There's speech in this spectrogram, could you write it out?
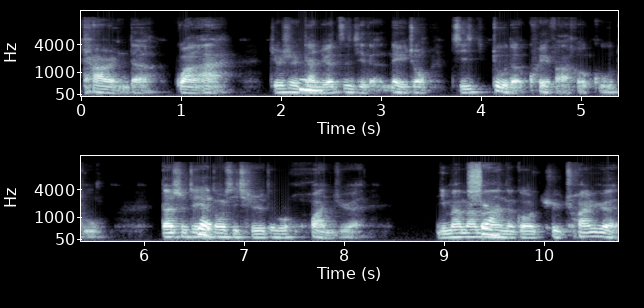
他人的关爱，就是感觉自己的那种极度的匮乏和孤独。但是这些东西其实都是幻觉。你慢慢慢慢能够去穿越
